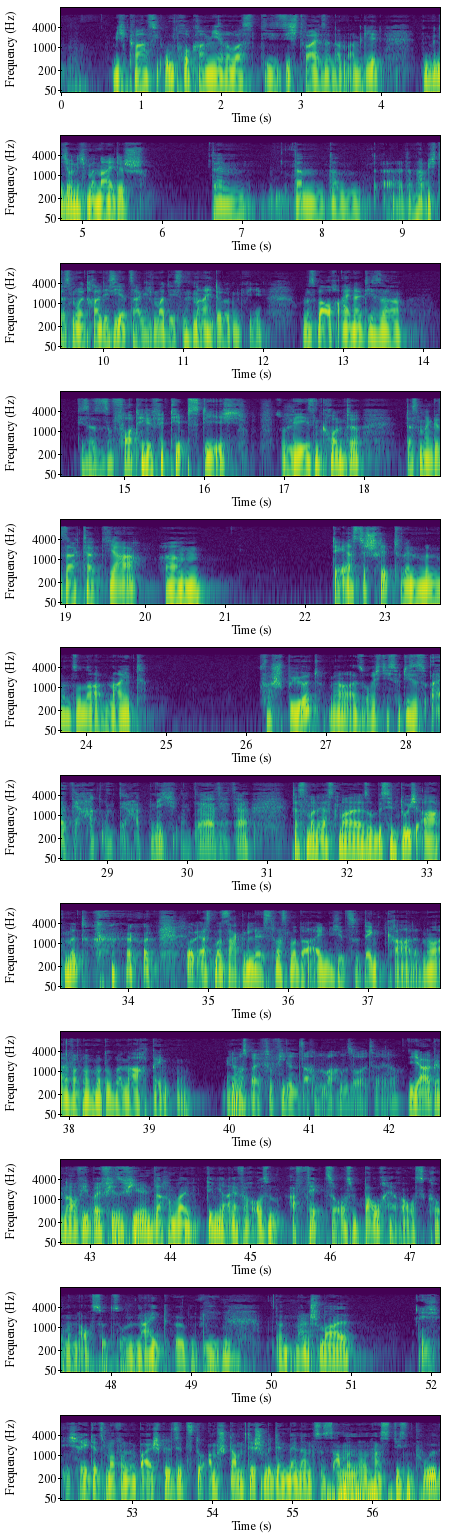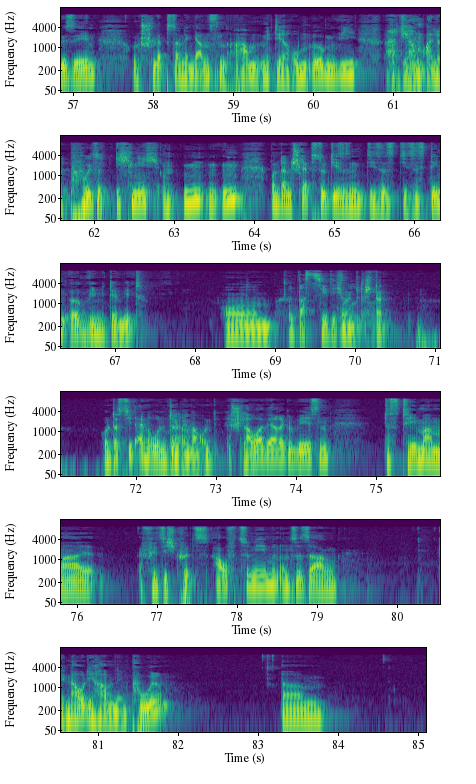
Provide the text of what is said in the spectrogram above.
mich quasi umprogrammiere, was die Sichtweise dann angeht, dann bin ich auch nicht mehr neidisch. Denn dann, dann, äh, dann habe ich das neutralisiert, sage ich mal, diesen Neid irgendwie. Und das war auch einer dieser, dieser Soforthilfe-Tipps, die ich so lesen konnte, dass man gesagt hat, ja, ähm, der erste Schritt, wenn, wenn man so eine Art Neid verspürt, ja, also richtig so dieses, äh, der hat und der hat nicht und äh, der, der, dass man erstmal so ein bisschen durchatmet und erstmal sacken lässt, was man da eigentlich jetzt so denkt gerade, ne? Einfach nochmal drüber nachdenken. Wie ja. man es bei so vielen Sachen machen sollte, ja. Ja, genau, wie bei so vielen Sachen, weil Dinge einfach aus dem Affekt, so aus dem Bauch herauskommen, auch so, so Neid irgendwie. Hm. Und manchmal ich, ich rede jetzt mal von einem Beispiel, sitzt du am Stammtisch mit den Männern zusammen und hast diesen Pool gesehen und schleppst dann den ganzen Abend mit dir rum irgendwie. Ja, die haben alle Pools und ich nicht und mm, mm, mm. und dann schleppst du diesen, dieses, dieses Ding irgendwie mit dir mit. Um, und das zieht dich und runter. Statt, und das zieht einen runter, ja. genau. Und schlauer wäre gewesen, das Thema mal für sich kurz aufzunehmen und zu sagen, Genau, die haben den Pool. Ähm,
